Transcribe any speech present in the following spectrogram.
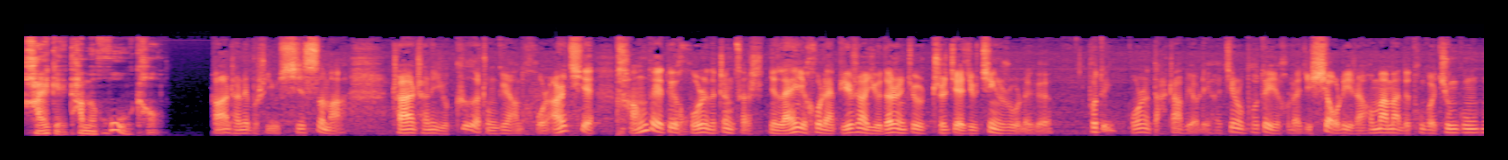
还给他们户口。长安城里不是有西寺吗？”长安城里有各种各样的胡人，而且唐代对胡人的政策是：你来以后呢，比如说有的人就直接就进入那个部队，胡人打仗比较厉害，进入部队以后呢就效力，然后慢慢的通过军功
